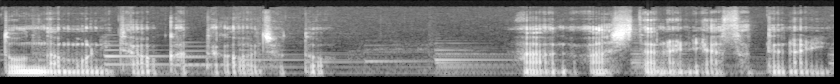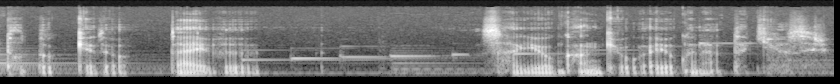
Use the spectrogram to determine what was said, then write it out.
どんなモニターを買ったかはちょっとあの明日なり明後日なりに撮っとくけどだいぶ作業環境が良くなった気がする。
